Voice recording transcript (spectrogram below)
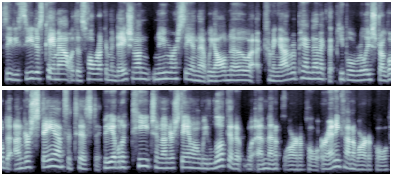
CDC just came out with this whole recommendation on numeracy, and that we all know uh, coming out of a pandemic that people really struggled to understand statistics, be able to teach and understand when we look at a, a medical article or any kind of article,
